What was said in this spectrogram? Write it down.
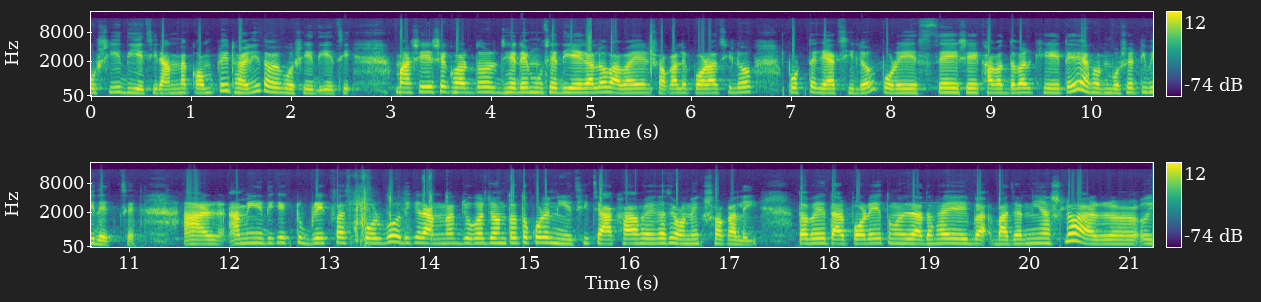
বসিয়ে দিয়েছি। রান্না কমপ্লিট হয়নি তবে বসিয়ে দিয়েছি। মাসি এসে ঘর ঘরদোর ঝেড়ে মুছে দিয়ে গেল। বাবাইয়ের সকালে পড়া ছিল, পড়তে গেছিল, পড়ে এসছে, এসে খাবার দাবার খেয়েটে এখন বসে টিভি দেখছে। আর আমি এদিকে একটু ব্রেকফাস্ট করব, ওদিকে রান্নার জোগাড় যন্ত্র তো করে নিয়েছি, চা খাওয়া হয়ে গেছে অনেক সকালেই। তবে তারপরে তোমাদের দাদাভাই বাজার নিয়ে আসলো আর ওই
